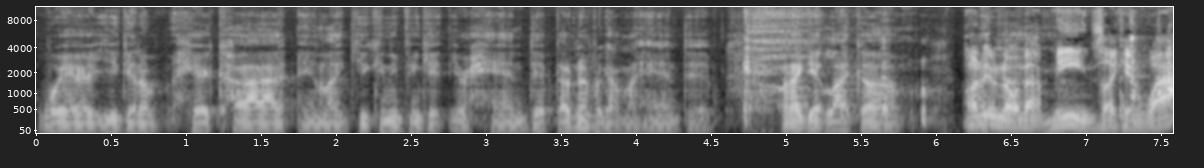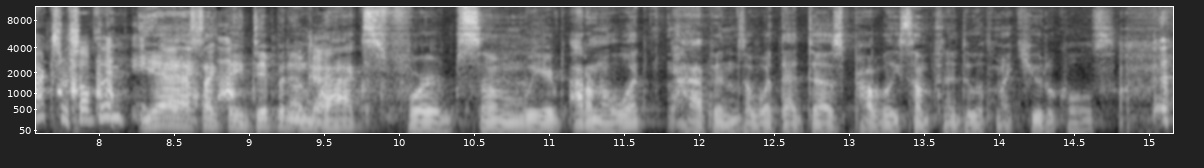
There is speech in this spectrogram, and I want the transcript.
where you get a haircut and like you can even get your hand dipped. I've never got my hand dipped, but I get like a. I don't even know what that means. Like in wax or something? Yeah, it's like they dip it in Okay. wax for some weird. I don't know what happens or what that does. Probably something to do with my cuticles.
